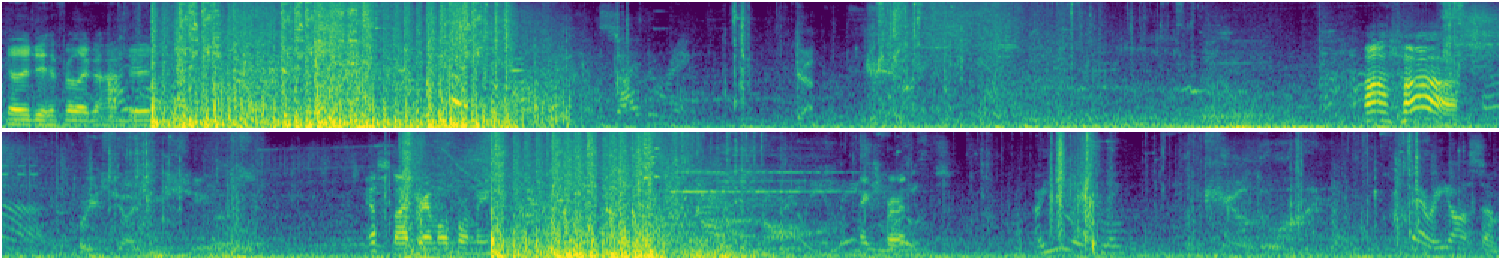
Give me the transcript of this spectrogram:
The other dude hit for like 100. Inside the ring. Aha! Recharging shields. You got sniper ammo for me? Thanks, friend. Are you listening? Very awesome.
